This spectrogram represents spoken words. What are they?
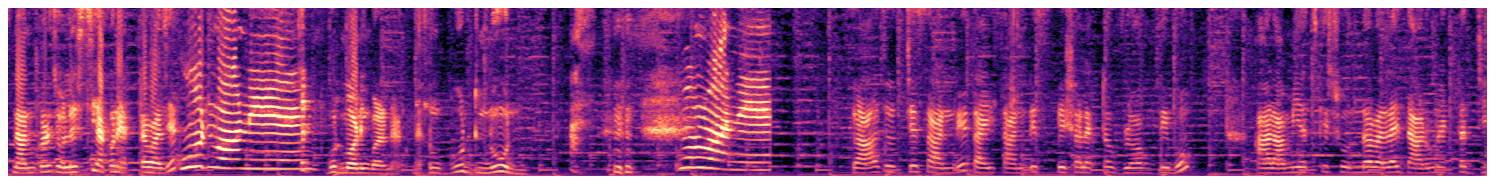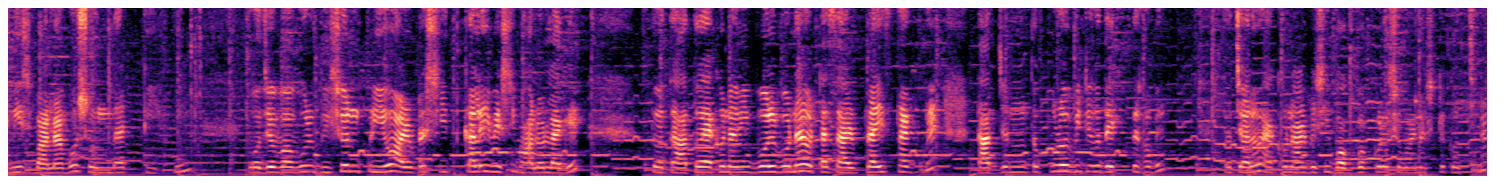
স্নান করে চলে এসেছি। এখন একটা বাজে। গুড মর্নিং গুড মর্নিং বলে না এখন এখন গুড নুন গুড মর্নিং আজ হচ্ছে সানডে তাই সানডে স্পেশাল একটা ব্লগ দেব। আর আমি আজকে সন্ধ্যাবেলায় দারুণ একটা জিনিস বানাবো সন্ধ্যার টিফিন। তোজবাবুর ভীষণ প্রিয় আর ওটা শীতকালেই বেশি ভালো লাগে। তো তা তো এখন আমি বলব না, ওটা সারপ্রাইজ থাকবে। তার জন্য তো পুরো ভিডিও দেখতে হবে। তো চলো, এখন আর বেশি বক বক করে সময় নষ্ট করছি না।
